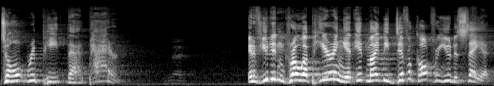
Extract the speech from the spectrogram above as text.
don't repeat that pattern. And if you didn't grow up hearing it, it might be difficult for you to say it.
